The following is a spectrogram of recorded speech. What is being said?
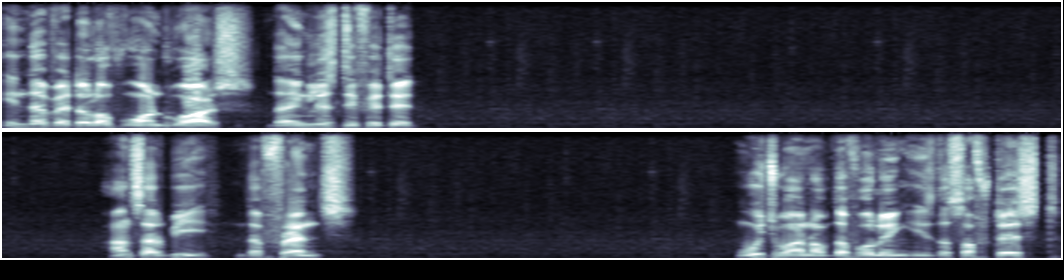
In the Battle of Wound Wash, the English defeated Answer B. The French. Which one of the following is the softest?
